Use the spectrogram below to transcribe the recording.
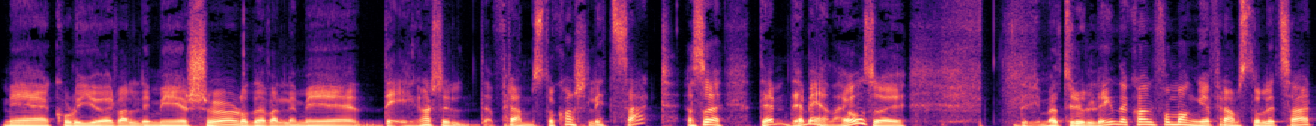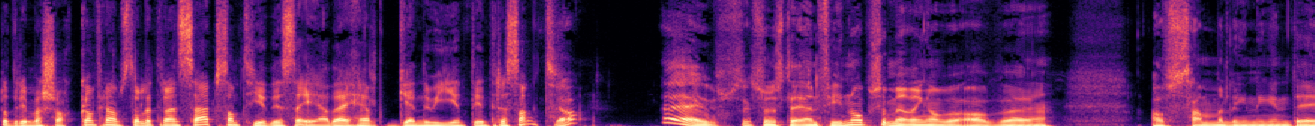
med Hvor du gjør veldig mye sjøl, og det er veldig mye Det, er kanskje, det fremstår kanskje litt sært. Altså, det, det mener jeg jo. altså drive med trylling, det kan for mange fremstå litt sært, og drive med sjakk kan fremstå litt sært. Samtidig så er det helt genuint interessant. Ja. Jeg, jeg syns det er en fin oppsummering av, av, eh, av sammenligningen. Det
